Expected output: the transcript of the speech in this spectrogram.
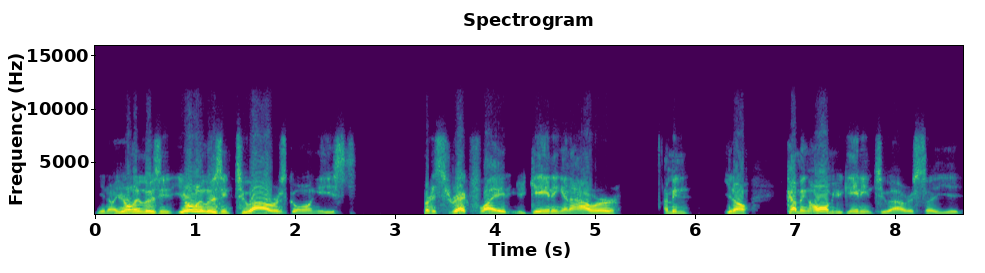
You know, yeah. you're only losing you're only losing two hours going east, but it's direct flight. You're gaining an hour. I mean, you know, coming home, you're gaining two hours. So you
